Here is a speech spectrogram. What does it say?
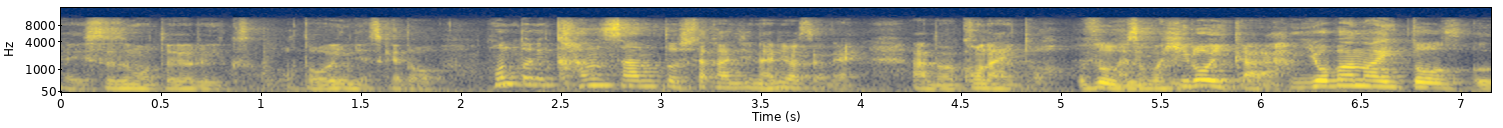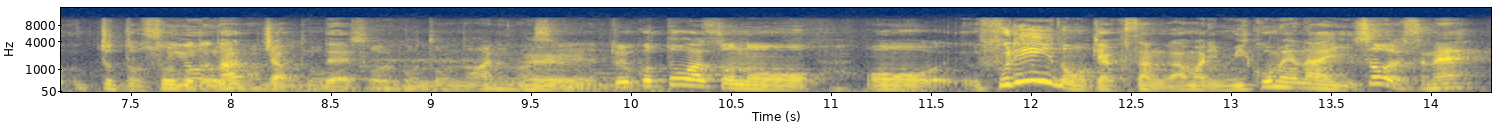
えー鈴本夜行くこと多いんですけど本当に閑散とした感じになりますよね。あの来ないと。そうあそこ広いから。呼ばないとちょっとそういうことになっちゃうんで。そういうことになりますよね、えーということはそのおフリーのお客さんがあまり見込めない。そうですね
